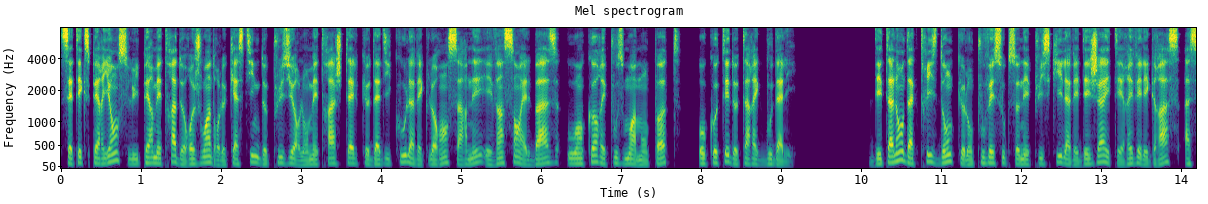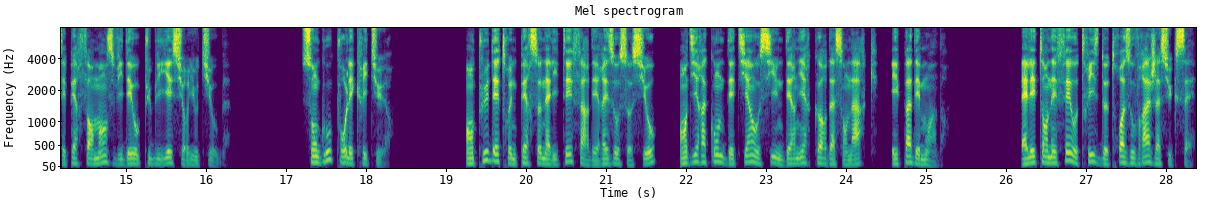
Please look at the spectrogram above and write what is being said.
Cette expérience lui permettra de rejoindre le casting de plusieurs longs métrages tels que Daddy Cool avec Laurence Arnay et Vincent Elbaz ou encore Épouse-moi mon pote, aux côtés de Tarek Boudali. Des talents d'actrice donc que l'on pouvait soupçonner puisqu'il avait déjà été révélé grâce à ses performances vidéo publiées sur YouTube. Son goût pour l'écriture. En plus d'être une personnalité phare des réseaux sociaux, Andy raconte détient aussi une dernière corde à son arc, et pas des moindres. Elle est en effet autrice de trois ouvrages à succès.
